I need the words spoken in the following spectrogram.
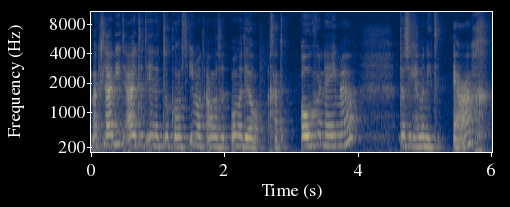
Maar ik sluit niet uit dat in de toekomst iemand anders het onderdeel gaat overnemen. Dat is helemaal niet erg.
